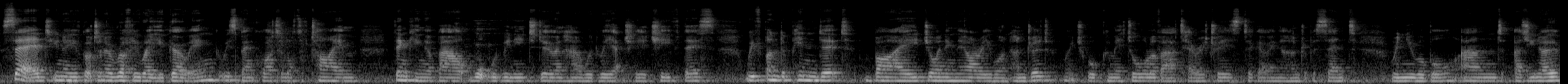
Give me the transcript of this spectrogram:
said, you know, you've got to know roughly where you're going. We spent quite a lot of time thinking about what would we need to do and how would we actually achieve this. We've underpinned it by joining the RE100, which will commit all of our territories to going 100% renewable. And as you know,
